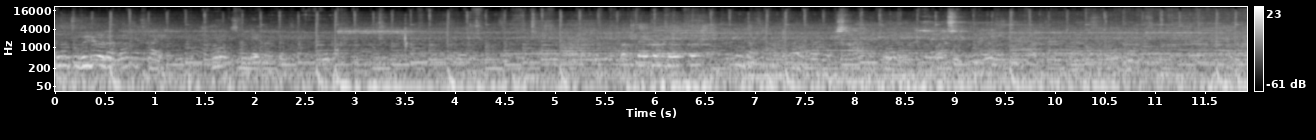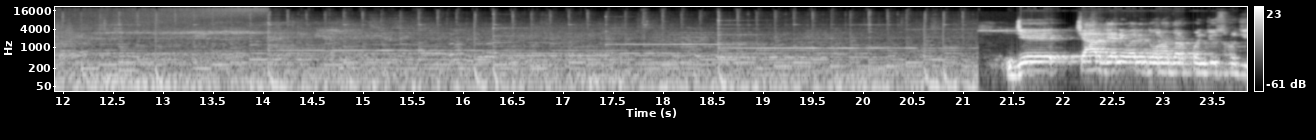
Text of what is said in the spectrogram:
व्हिडिओ टाका. काय? हो संध्याकाळी फक्त जे चार जानेवारी दोन हजार पंचवीस रोजी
